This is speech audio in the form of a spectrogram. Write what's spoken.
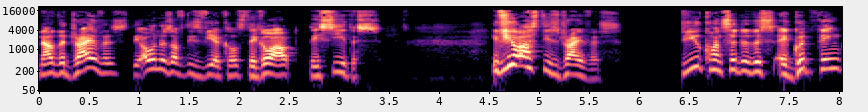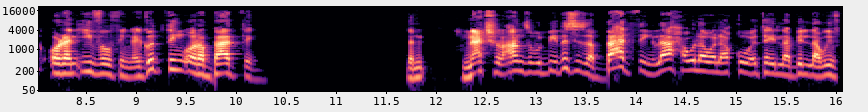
Now the drivers, the owners of these vehicles, they go out, they see this. If you ask these drivers, do you consider this a good thing or an evil thing? A good thing or a bad thing? The natural answer would be this is a bad thing. La hawla wa la quwwata illa billah. We've,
